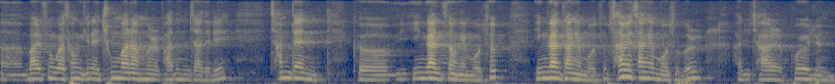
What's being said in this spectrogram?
어, 말씀과 성신의 충만함을 받은 자들이 참된 그 인간성의 모습, 인간상의 모습, 사회상의 모습을 아주 잘 보여준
